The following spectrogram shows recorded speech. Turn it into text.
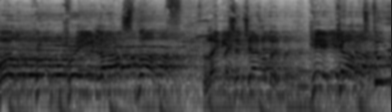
World Grand Prix last month. Ladies and gentlemen, here comes the.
